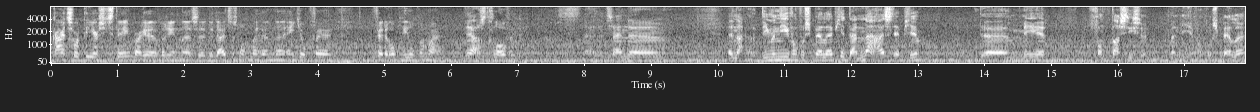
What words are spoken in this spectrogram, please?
kaartsorteersysteem waar, waarin ze de Duitsers nog een eentje op ver, verderop hielpen, maar Ja. was het geloof ik. ja, dat zijn. eh, en nou, die manier van voorspellen heb je. Daarnaast heb je de meer fantastische manier van voorspellen.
